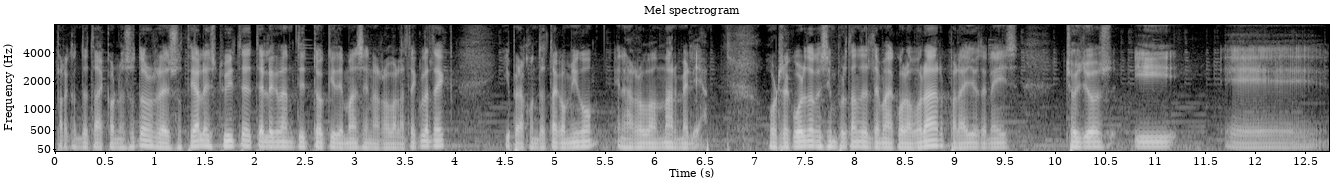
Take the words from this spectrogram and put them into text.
Para contactar con nosotros, redes sociales, Twitter, Telegram, TikTok y demás en arroba lateclatec. Y para contactar conmigo en arroba marmelia. Os recuerdo que es importante el tema de colaborar. Para ello tenéis chollos y eh,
